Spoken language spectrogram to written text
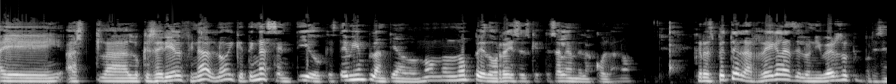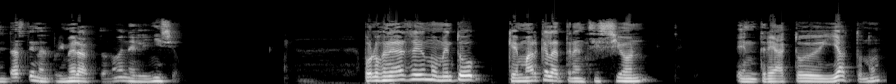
eh, hasta lo que sería el final, ¿no? Y que tenga sentido, que esté bien planteado, no, no, no pedorreces que te salgan de la cola, ¿no? Que respete las reglas del universo que presentaste en el primer acto, ¿no? En el inicio. Por lo general, hay un momento que marca la transición entre acto y acto, ¿no?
